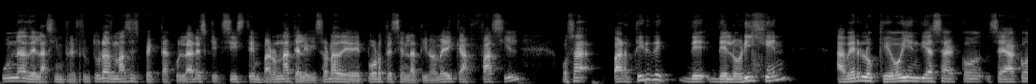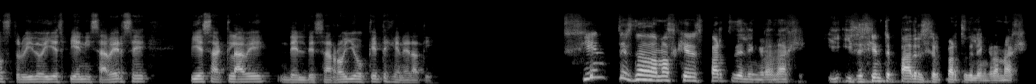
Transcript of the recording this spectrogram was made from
una de las infraestructuras más espectaculares que existen para una televisora de deportes en Latinoamérica fácil. O sea, partir de, del origen a ver lo que hoy en día se ha, se ha construido ESPN y saberse pieza clave del desarrollo, ¿qué te genera a ti? Sientes nada más que eres parte del engranaje y, se siente padre ser parte del engranaje.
